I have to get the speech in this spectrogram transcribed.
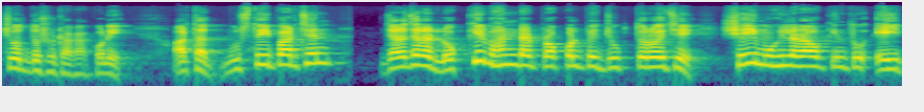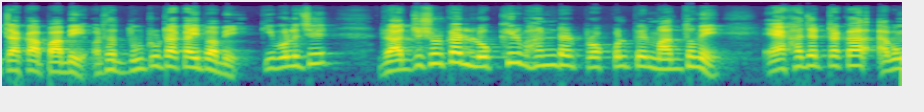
চোদ্দোশো টাকা করে। অর্থাৎ বুঝতেই পারছেন, যারা যারা লক্ষ্মীর ভাণ্ডার প্রকল্পে যুক্ত রয়েছে, সেই মহিলারাও কিন্তু এই টাকা পাবে, অর্থাৎ দুটো টাকাই পাবে। কি বলেছে? রাজ্য সরকার লক্ষ্মীর ভাণ্ডার প্রকল্পের মাধ্যমে এক হাজার টাকা এবং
